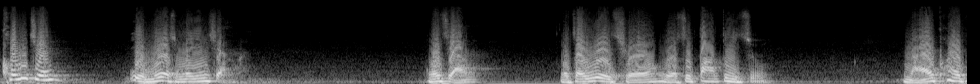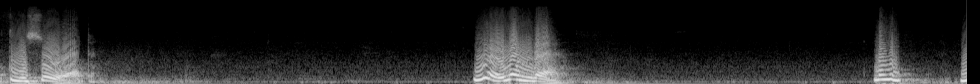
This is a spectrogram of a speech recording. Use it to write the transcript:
空间也没有什么影响。我讲，我在月球，我是大地主，哪一块地是我的？没有用的。那个没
